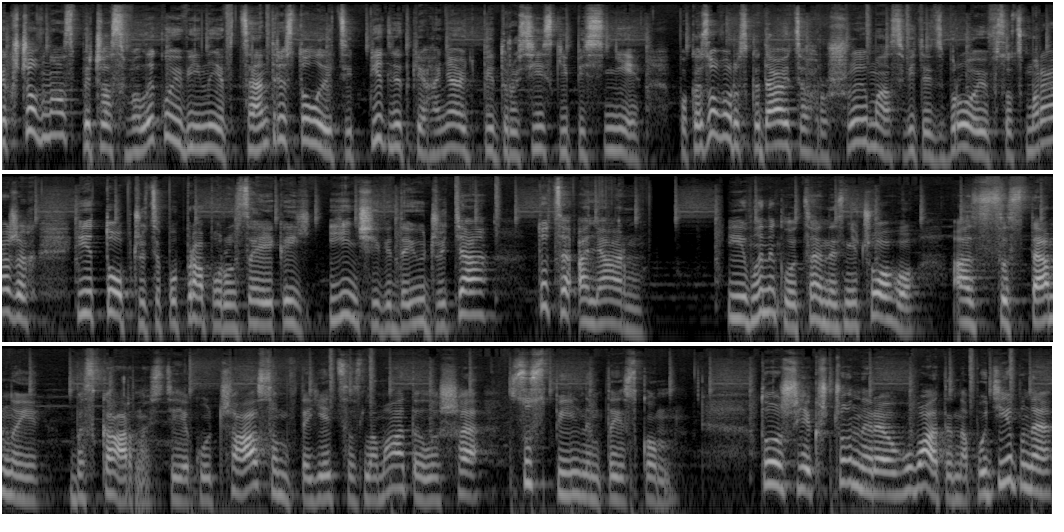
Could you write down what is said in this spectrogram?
Якщо в нас під час великої війни в центрі столиці підлітки ганяють під російські пісні, показово розкидаються грошима, світять зброю в соцмережах і топчуться по прапору, за який інші віддають життя, то це алярм. І виникло це не з нічого, а з системної безкарності, яку часом вдається зламати лише суспільним тиском. Тож, якщо не реагувати на подібне,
